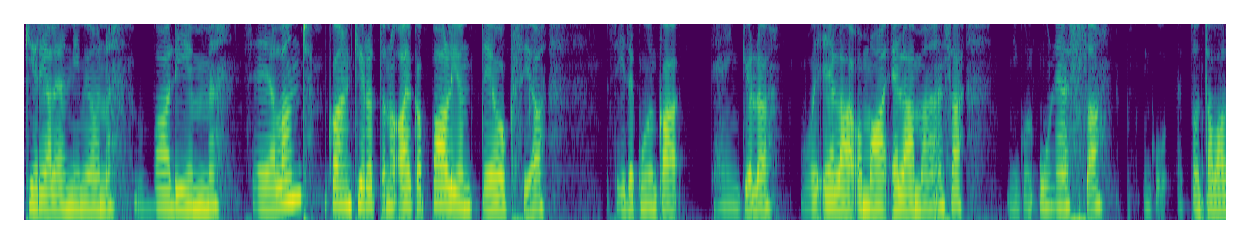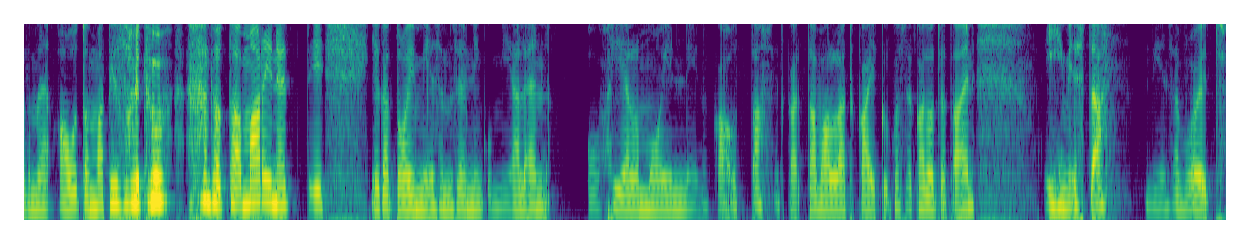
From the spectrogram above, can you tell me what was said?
kirjailijan nimi on Vadim Zeeland, joka on kirjoittanut aika paljon teoksia siitä, kuinka henkilö voi elää omaa elämäänsä niin kuin unessa, niin kuin, että on tavallaan tämmöinen automatisoitu tota, marinetti, joka toimii semmoisen niin mielen ohjelmoinnin kautta. Että tavallaan, että kaikki, kun sä katsot jotain ihmistä, niin sä voit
